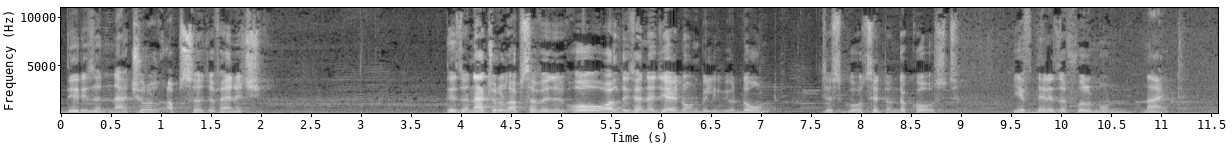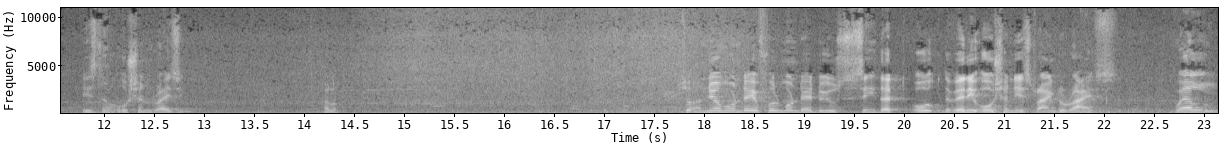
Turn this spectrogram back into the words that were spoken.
there is a natural upsurge of energy. There's a natural observation, oh, all this energy I don't believe, you don't. Just go sit on the coast. If there is a full moon night, is the ocean rising? Hello? So new moon day, full moon day, do you see that oh, the very ocean is trying to rise? Well,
